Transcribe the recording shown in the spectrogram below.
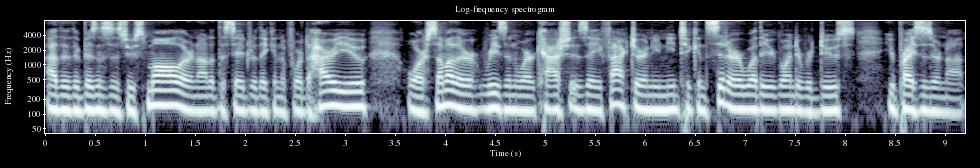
either their business is too small or not at the stage where they can afford to hire you, or some other reason where cash is a factor and you need to consider whether you're going to reduce your prices or not.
